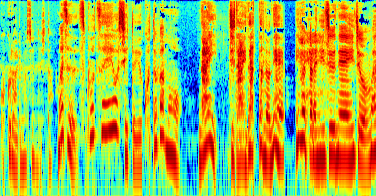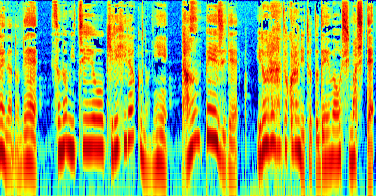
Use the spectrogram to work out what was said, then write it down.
ご苦労ありませんでした？まず、スポーツ栄養士という言葉もない時代だったので、今から20年以上前なので、その道を切り開くのに、タウンページでいろいろなところにちょっと電話をしまして、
